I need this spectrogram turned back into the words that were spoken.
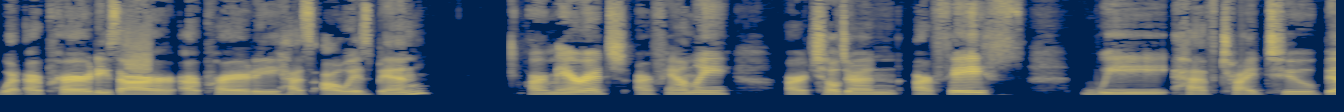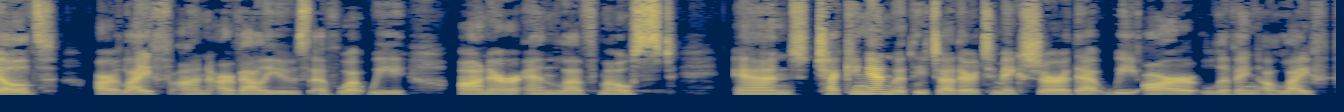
What our priorities are, our priority has always been our marriage, our family, our children, our faith. We have tried to build our life on our values of what we honor and love most and checking in with each other to make sure that we are living a life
